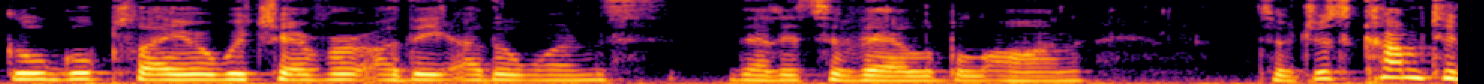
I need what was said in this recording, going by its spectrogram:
Google Play or whichever are the other ones that it's available on. So just come to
